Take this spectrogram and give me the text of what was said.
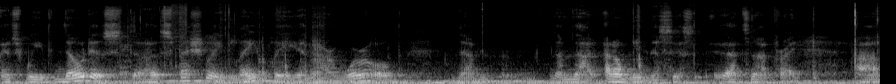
as we've noticed, uh, especially lately in our world, I'm, I'm, not, I don't mean this is, that's not right. Um,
